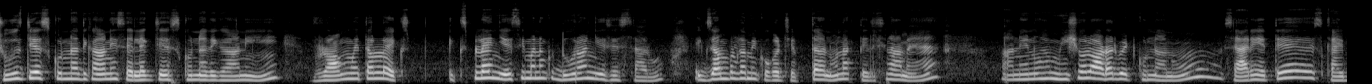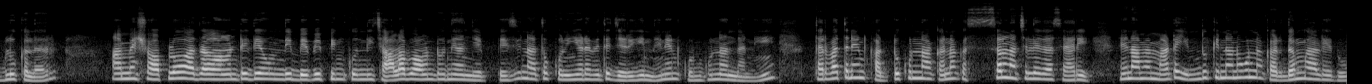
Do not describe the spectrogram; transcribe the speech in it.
చూస్ చేసుకున్నది కానీ సెలెక్ట్ చేసుకున్నది కానీ రాంగ్ మెథడ్లో ఎక్స్ ఎక్స్ప్లెయిన్ చేసి మనకు దూరం చేసేస్తారు. ఎగ్జాంపుల్గా మీకు ఒకటి చెప్తాను. నాకు తెలిసినామే నేను మీషోలో ఆర్డర్ పెట్టుకున్నాను. శారీ అయితే స్కై బ్లూ కలర్. ఆమె షాప్లో అది అలాంటిదే ఉంది బేబీ పింక్ ఉంది చాలా బాగుంటుంది అని చెప్పేసి నాతో కొనియడం అయితే జరిగింది. నేను కొనుక్కున్నాను దాన్ని. తర్వాత నేను కట్టుకున్నాక నాకు అస్సలు నచ్చలేదు ఆ శారీ. నేను ఆమె మాట ఎందుకు విన్నానో కూడా నాకు అర్థం కాలేదు.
